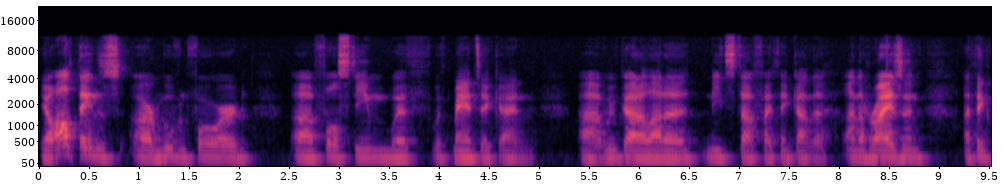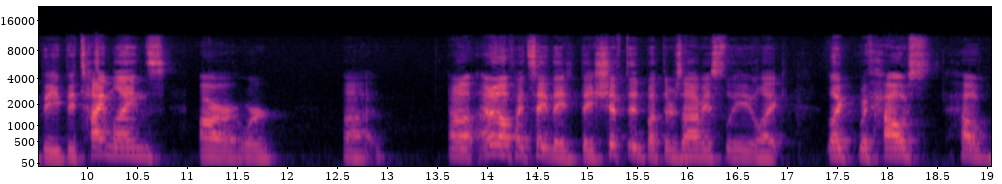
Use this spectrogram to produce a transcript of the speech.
you know all things are moving forward, uh, full steam with with Mantic, and uh, we've got a lot of neat stuff I think on the on the horizon. I think the the timelines are were. Uh, I don't know if I'd say they, they shifted, but there's obviously like like with how how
